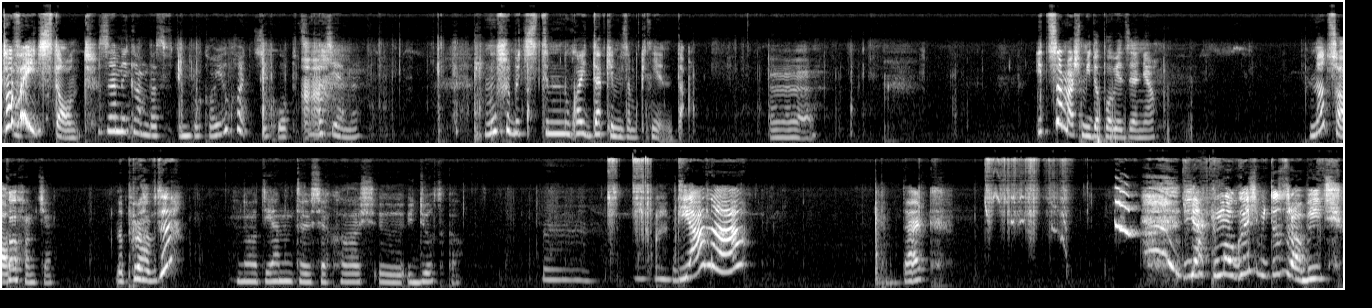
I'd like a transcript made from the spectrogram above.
To wyjdź stąd. Zamykam was w tym pokoju. Chodźcie, chłopcy, Ach. idziemy. Muszę być z tym łajdakiem zamknięta. I co masz mi do powiedzenia? No co? kocham cię. Naprawdę? No, Diana to jest jakaś y, idiotka. Mm. Diana! Tak? Jak mogłeś mi to zrobić?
